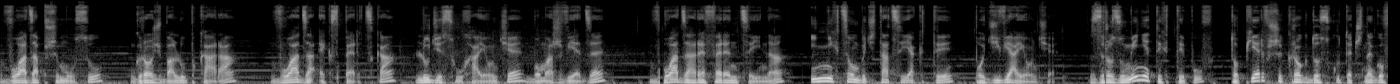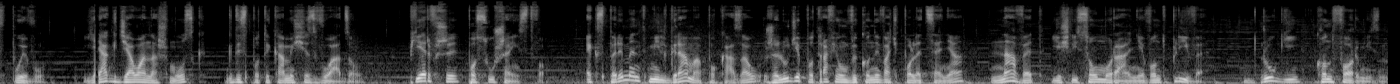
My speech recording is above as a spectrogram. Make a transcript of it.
Władza przymusu, groźba lub kara. Władza ekspercka, ludzie słuchają cię, bo masz wiedzę. Władza referencyjna, inni chcą być tacy jak ty, podziwiają cię. Zrozumienie tych typów to pierwszy krok do skutecznego wpływu. Jak działa nasz mózg, gdy spotykamy się z władzą? Pierwszy posłuszeństwo. Eksperyment Milgrama pokazał, że ludzie potrafią wykonywać polecenia, nawet jeśli są moralnie wątpliwe. Drugi konformizm.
